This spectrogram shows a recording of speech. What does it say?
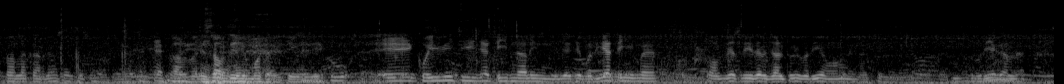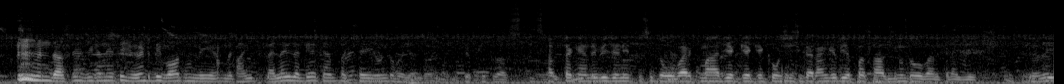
ਉਪਰਾਲਾ ਕਰ ਰਹੇ ਹੋ ਸਰ ਤੁਸੀਂ? ਮੇਰੀ ਸਭ ਦੀ ਹਿੰਮਤ ਹੈ ਟੀਮ ਦੀ ਦੇਖੋ ਇਹ ਕੋਈ ਵੀ ਚੀਜ਼ ਹੈ ਟੀਮ ਨਾਲ ਹੀ ਹੁੰਦੀ ਹੈ। ਜੇ ਵਧੀਆ ਟੀਮ ਹੈ ਆਬਵੀਅਸਲੀ ਇਹਦੇ ਰਿਜ਼ਲਟ ਵੀ ਵਧੀਆ ਹੋਣਗੇ। ਵਧੀਆ ਗੱਲ ਹੈ। ਮੈਨੂੰ ਦੱਸ ਰਹੇ ਸੀ ਕਹਿੰਦੇ ਇੱਥੇ ਯੂਨਿਟ ਵੀ ਬਹੁਤ ਹੁੰਦੀ ਹੈ। ਪਹਿਲਾਂ ਹੀ ਲੱਗਿਆ ਕੈਂਪ ਅੱਛੇ ਯੂਨਿਟ ਹੋ ਜਾਂਦੇ 50 ਪਲੱਸ ਸਭ ਤਾਂ ਕਹਿੰਦੇ ਵੀ ਜਣੀ ਤੁਸੀਂ ਦੋ ਵਾਰ ਕਮਾ ਜੀ ਅੱਗੇ ਅੱਗੇ ਕੋਸ਼ਿਸ਼ ਕਰਾਂਗੇ ਵੀ ਆਪਾਂ ਸਾਲ ਨੂੰ ਦੋ ਵਾਰ ਕਰਾਈਏ। ਕਿਉਂਕਿ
